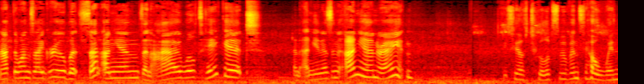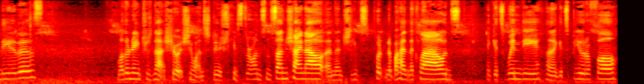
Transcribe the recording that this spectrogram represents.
Not the ones I grew, but set onions, and I will take it. An onion is an onion, right? You see those tulips moving? See how windy it is? Mother Nature's not sure what she wants to do. She keeps throwing some sunshine out, and then she keeps putting it behind the clouds. It gets windy, then it gets beautiful.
